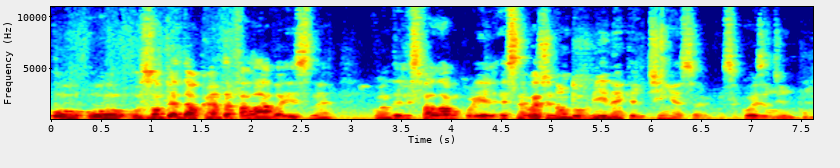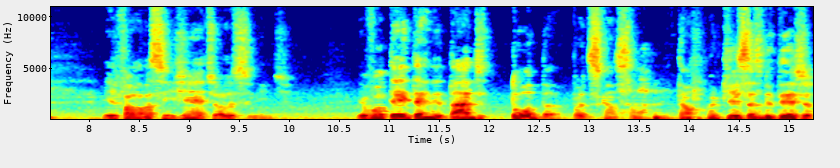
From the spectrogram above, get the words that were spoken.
O, o, o São Pedro de Alcântara falava isso, né? Quando eles falavam com ele, esse negócio de não dormir, né? Que ele tinha essa, essa coisa de. Uhum. Ele falava assim, gente, olha o seguinte, eu vou ter a eternidade toda para descansar. Então aqui vocês me deixam,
